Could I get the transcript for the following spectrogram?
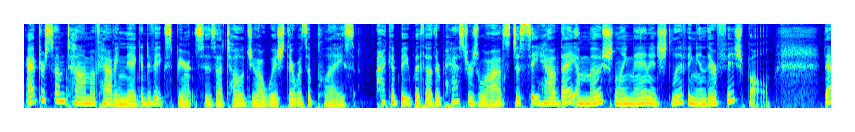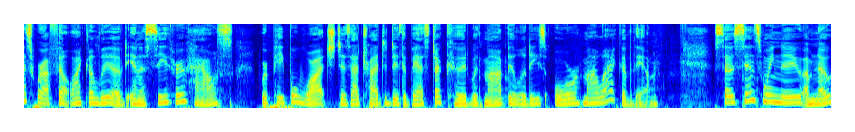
After some time of having negative experiences, I told you I wished there was a place I could be with other pastors' wives to see how they emotionally managed living in their fishbowl. That's where I felt like I lived in a see through house where people watched as I tried to do the best I could with my abilities or my lack of them. So, since we knew of no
